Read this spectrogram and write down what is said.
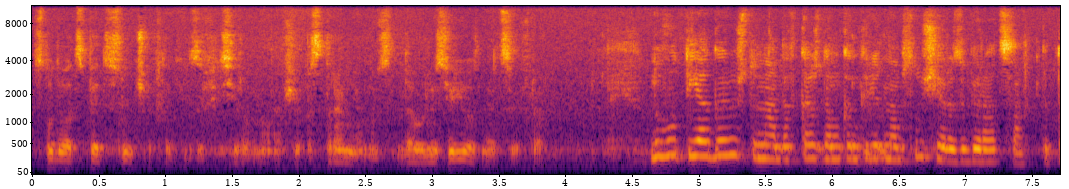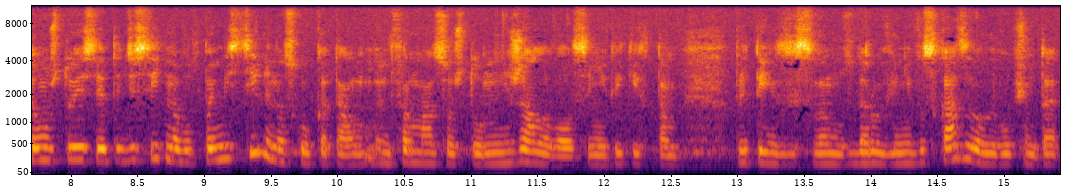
125 случаев таких зафиксировано вообще по стране. Ну, довольно серьезная цифра. Ну вот я говорю, что надо в каждом конкретном случае разбираться. Потому что если это действительно вот поместили, насколько там информацию, что он не жаловался, никаких там претензий к своему здоровью не высказывал, и, в общем-то,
